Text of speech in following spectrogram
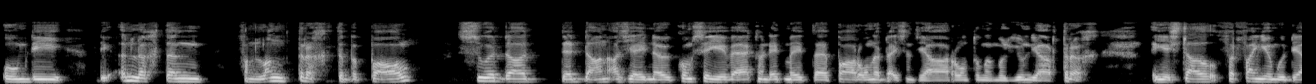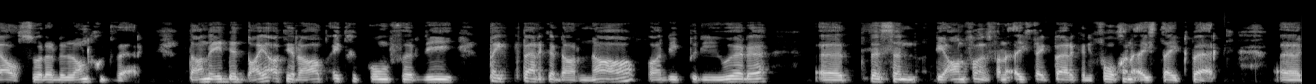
om die die inligting van lank terug te bepaal sodat dit dan as jy nou kom sê jy werk nou net met 'n paar honderd duisend jaar rondom 'n miljoen jaar terug en jy stel verfyn jou model sodat dit dan goed werk dan het dit baie akkuraat uitgekom vir die tydperke daarna wat die periode uh tussen die aanvangs van 'n ystydperk en die volgende ystydperk uh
